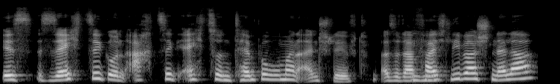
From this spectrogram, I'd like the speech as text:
ist 60 und 80 echt so ein Tempo, wo man einschläft. Also da mhm. fahre ich lieber schneller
